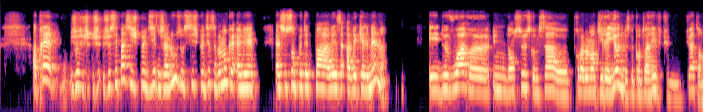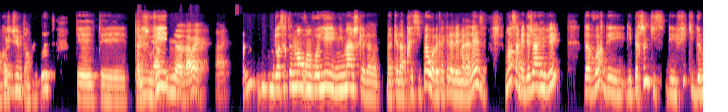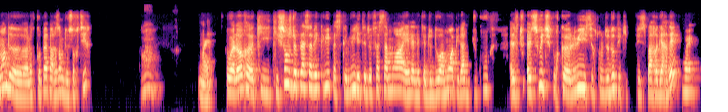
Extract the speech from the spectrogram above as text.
Après, je, je, je sais pas si je peux dire jalouse ou si je peux dire simplement qu'elle est, elle se sent peut-être pas à l'aise avec elle-même et de voir euh, une danseuse comme ça, euh, probablement qui rayonne, parce que quand tu arrives, tu, tu vois, t'es en costume, t'es en paillettes, t'es, t'es, t'as le une sourire. euh, bah ouais, ouais. On doit certainement renvoyer une image qu'elle bah, qu'elle apprécie pas ou avec laquelle elle est mal à l'aise. Moi, ça m'est déjà arrivé d'avoir des, des personnes qui, des filles qui demandent à leurs copains, par exemple, de sortir. Wow. Ouais. Ou alors euh, qui, qui change de place avec lui parce que lui, il était de face à moi et elle, elle était de dos à moi. Puis là, du coup, elle, elle switch pour que lui, il se retrouve de dos puis qu'il puisse pas regarder. Ouais.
